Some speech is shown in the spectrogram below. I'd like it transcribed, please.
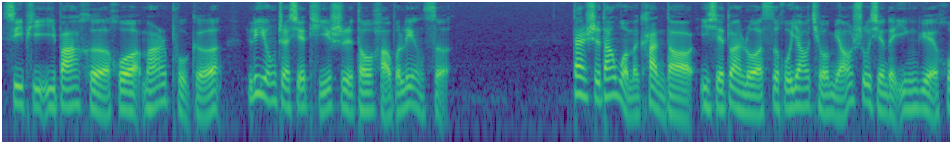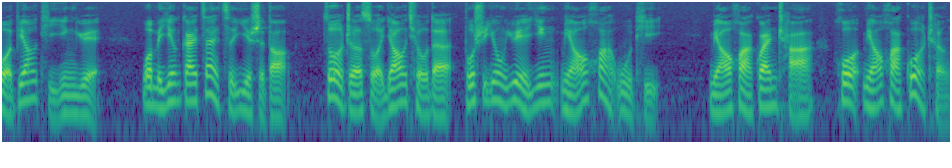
C.P. 伊巴赫或马尔普格利用这些提示都毫不吝啬。但是，当我们看到一些段落似乎要求描述性的音乐或标题音乐，我们应该再次意识到，作者所要求的不是用乐音描画物体、描画观察或描画过程，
